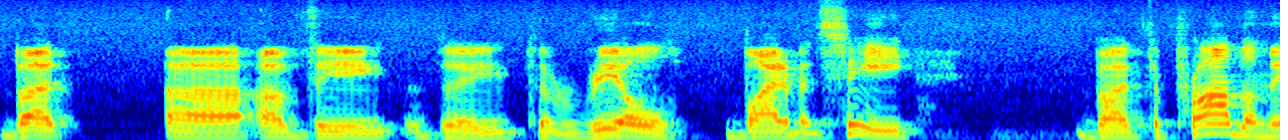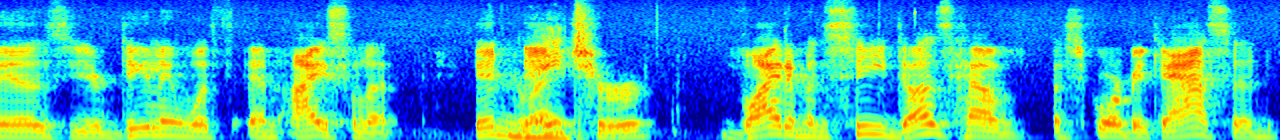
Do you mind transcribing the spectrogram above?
but uh, of the, the, the real vitamin C. But the problem is you're dealing with an isolate. In right. nature, vitamin C does have ascorbic acid,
